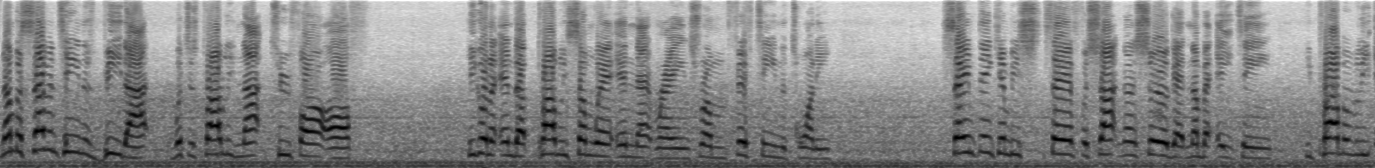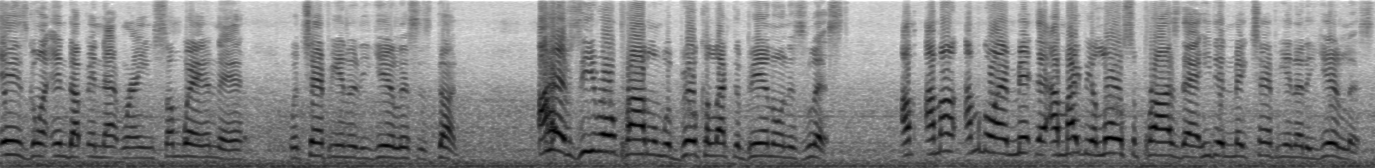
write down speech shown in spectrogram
Number 17 is B Dot, which is probably not too far off. He going to end up probably somewhere in that range from 15 to 20. Same thing can be said for Shotgun Suge at number 18. He probably is going to end up in that range somewhere in there when Champion of the Year list is done. I have zero problem with Bill Collector being on this list. I'm, I'm, I'm going to admit that I might be a little surprised that he didn't make Champion of the Year list.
